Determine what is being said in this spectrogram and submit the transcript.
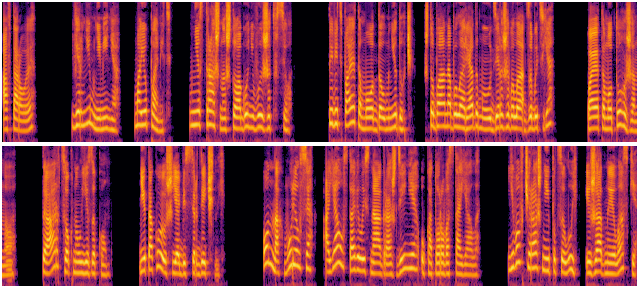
а второе? Верни мне меня, мою память. Мне страшно, что огонь выжжет все. Ты ведь поэтому отдал мне дочь, чтобы она была рядом и удерживала от забытья? Поэтому тоже, но... Таар цокнул языком. Не такой уж я бессердечный. Он нахмурился, а я уставилась на ограждение, у которого стояла. Его вчерашний поцелуй и жадные ласки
